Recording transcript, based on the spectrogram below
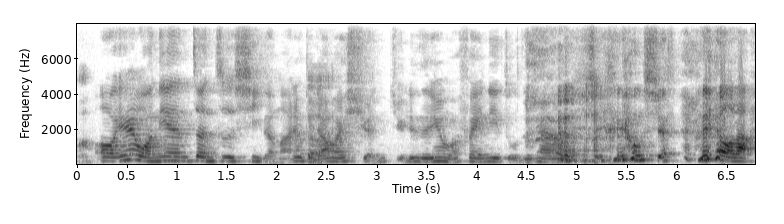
吗？哦，因为我念政治系的嘛，就比较会选举，就是因为我们非营利组织才要选 用选，没有啦，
